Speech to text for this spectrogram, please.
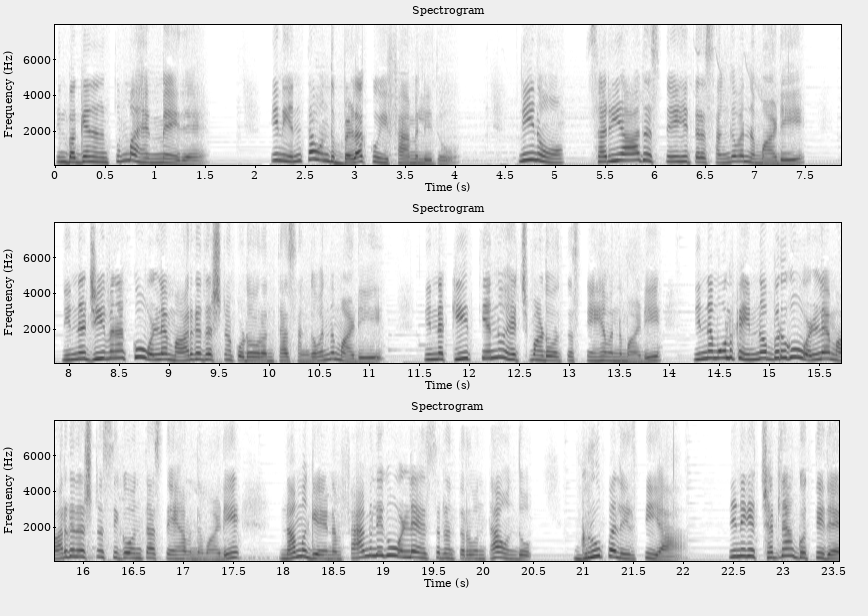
ನಿನ್ನ ಬಗ್ಗೆ ನನಗೆ ತುಂಬ ಹೆಮ್ಮೆ ಇದೆ. ನೀನು ಎಂಥ ಒಂದು ಬೆಳಕು ಈ ಫ್ಯಾಮಿಲಿದು? ನೀನು ಸರಿಯಾದ ಸ್ನೇಹಿತರ ಸಂಘವನ್ನು ಮಾಡಿ, ನಿನ್ನ ಜೀವನಕ್ಕೂ ಒಳ್ಳೆ ಮಾರ್ಗದರ್ಶನ ಕೊಡೋರಂತಹ ಸಂಘವನ್ನು ಮಾಡಿ, ನಿನ್ನ ಕೀರ್ತಿಯನ್ನು ಹೆಚ್ಚು ಮಾಡುವಂಥ ಸ್ನೇಹವನ್ನು ಮಾಡಿ ನಿನ್ನ ಮೂಲಕ ಇನ್ನೊಬ್ಬರಿಗೂ ಒಳ್ಳೆ ಮಾರ್ಗದರ್ಶನ ಸಿಗುವಂಥ ಸ್ನೇಹವನ್ನು ಮಾಡಿ ನಮಗೆ ನಮ್ಮ ಫ್ಯಾಮಿಲಿಗೂ ಒಳ್ಳೆ ಹೆಸರನ್ನು ತರುವಂಥ ಒಂದು ಗ್ರೂಪಲ್ಲಿ ಇರ್ತೀಯಾ? ನಿನಗೆ ಚೆನ್ನಾಗಿ ಗೊತ್ತಿದೆ.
